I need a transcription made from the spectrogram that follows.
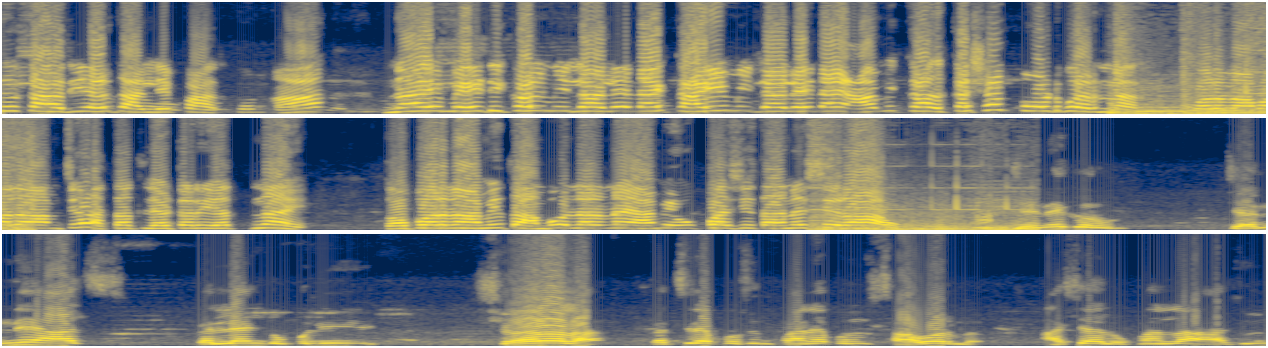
आमचं कार्य झाले फार. हा नाही मेडिकल मिळाले नाही काही मिळाले नाही. आम्ही कशात पोट भरणार? पण आम्हाला आमच्या हातात लेटर येत नाही. तोपर्यंत आम्ही थांबवणार नाही. आम्ही उपाशी तानशी राहू. जेणेकरून ज्यांनी आज कल्याण डोंबिवली शहराला कचऱ्यापासून पाण्यापासून सावरलं अशा लोकांना अजून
